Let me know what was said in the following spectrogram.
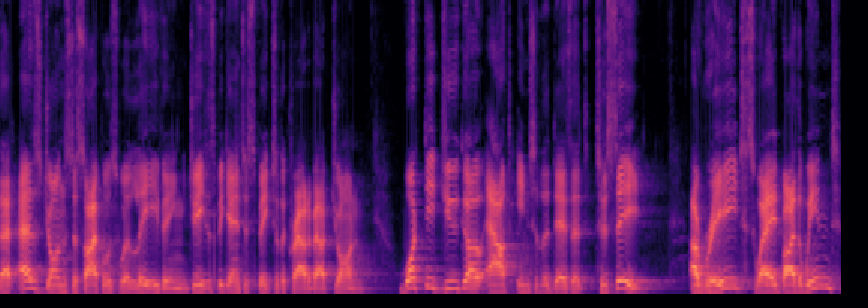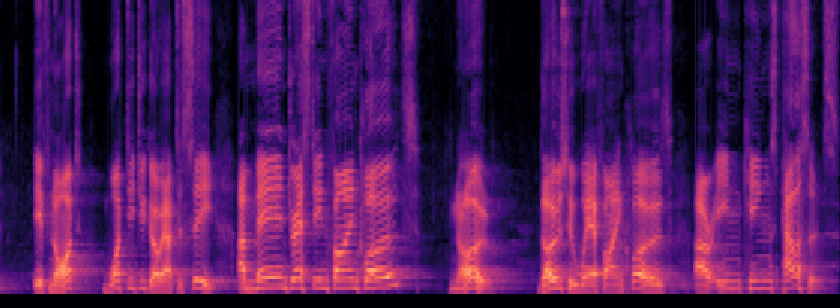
that as John's disciples were leaving, Jesus began to speak to the crowd about John. What did you go out into the desert to see? A reed swayed by the wind? If not, what did you go out to see? A man dressed in fine clothes? No. Those who wear fine clothes are in king's palaces.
